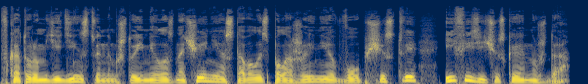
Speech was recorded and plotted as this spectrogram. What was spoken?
в котором единственным, что имело значение, оставалось положение в обществе и физическая нужда.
